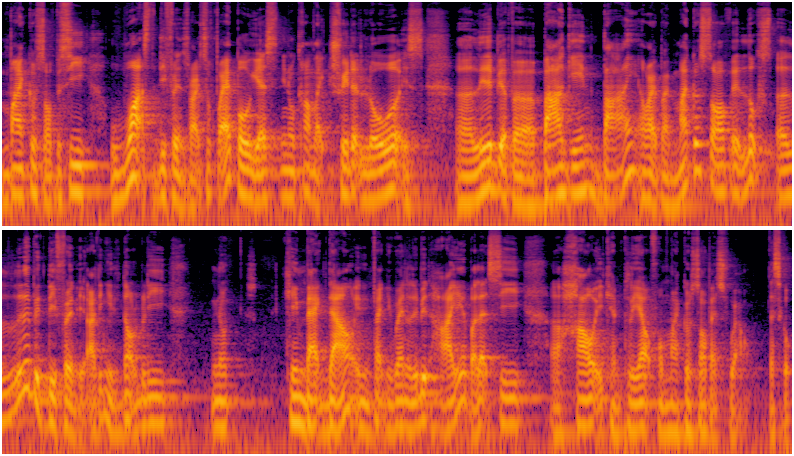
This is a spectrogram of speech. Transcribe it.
Microsoft to see what's the difference, right? So for Apple, yes, you know, kind of like traded lower is a little bit of a bargain buy, all right. But Microsoft, it looks a little bit different. I think it's not really, you know, came back down. In fact, it went a little bit higher, but let's see uh, how it can play out for Microsoft as well. Let's go.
